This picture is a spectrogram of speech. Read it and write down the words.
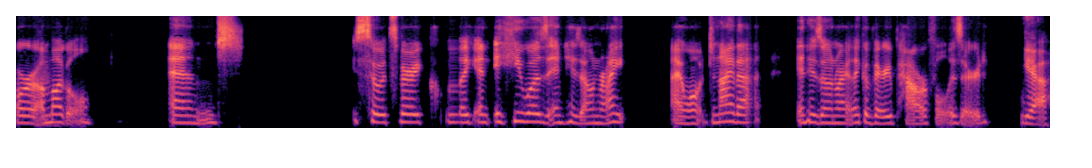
or a Mhm. muggle. And so it's very like and he was in his own right. I won't deny that. In his own right like a very powerful lizard. Yeah.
